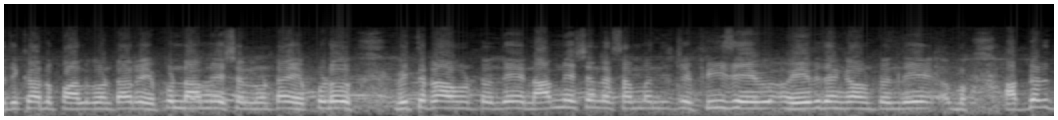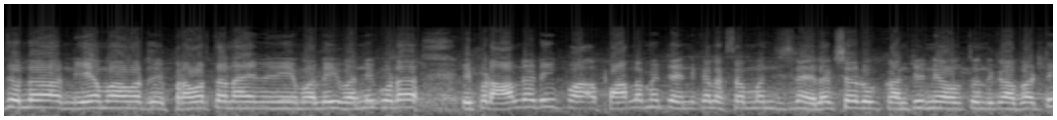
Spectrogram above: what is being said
అధికారులు పాల్గొంటారు ఎప్పుడు నామినేషన్లు ఉంటాయి ఎప్పుడు విత్డ్రా ఉంటుంది నామినేషన్లకు సంబంధించి ఫీజు ఏ విధంగా ఉంటుంది అభ్యర్థుల నియమ ప్రవర్తన నియమాలు ఇవన్నీ కూడా ఇప్పుడు ఆల్రెడీ పార్లమెంట్ ఎన్నికలకు సంబంధించిన ఎలక్షన్ కంటిన్యూ అవుతుంది కాబట్టి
